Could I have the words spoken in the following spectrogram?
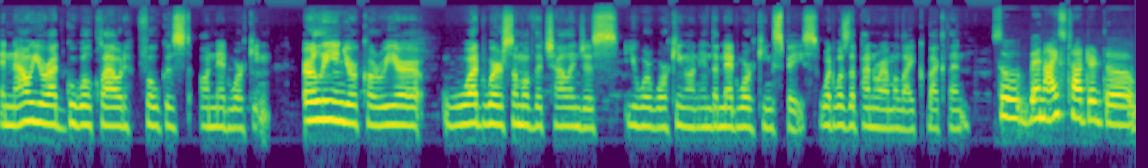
And now you're at Google Cloud, focused on networking. Early in your career, what were some of the challenges you were working on in the networking space? What was the panorama like back then? So, when I started, the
